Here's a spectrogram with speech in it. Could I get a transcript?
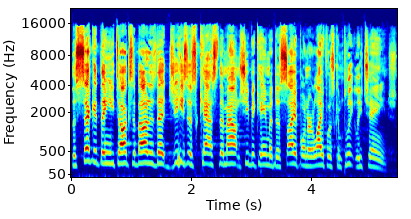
The second thing he talks about is that Jesus cast them out and she became a disciple and her life was completely changed.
